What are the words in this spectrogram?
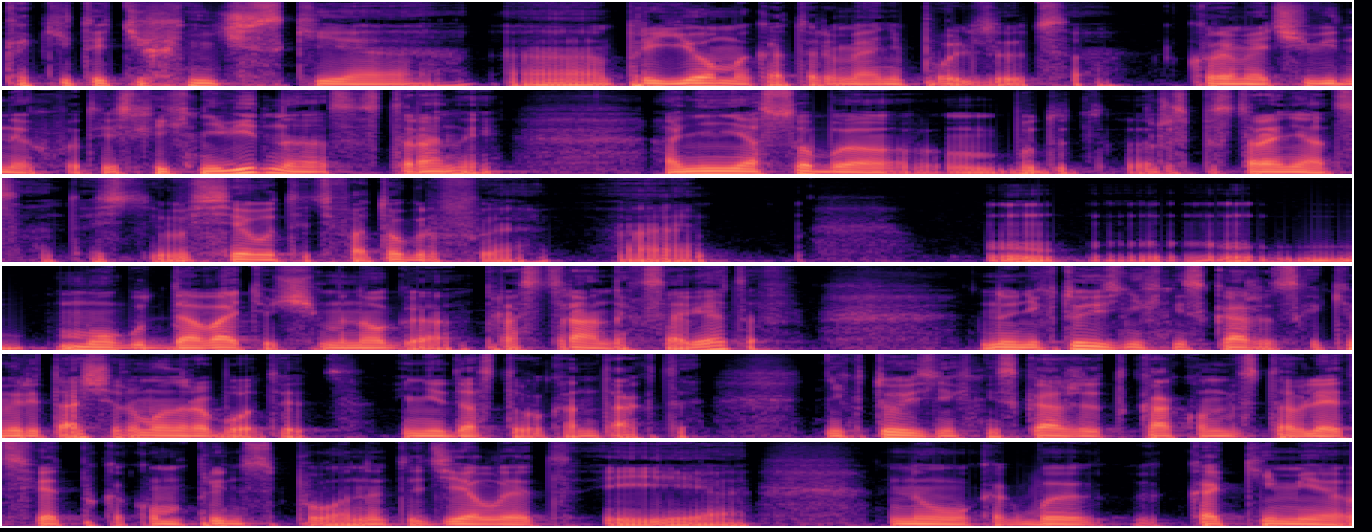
какие-то технические приемы, которыми они пользуются. Кроме очевидных, вот если их не видно со стороны, они не особо будут распространяться. То есть все вот эти фотографы могут давать очень много пространных советов, но никто из них не скажет, с каким ретачером он работает, и не даст его контакты. Никто из них не скажет, как он выставляет свет, по какому принципу он это делает, и, ну, как бы, какими,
